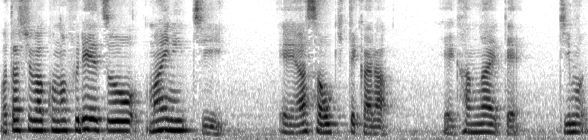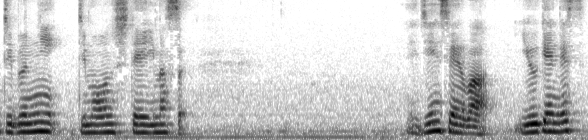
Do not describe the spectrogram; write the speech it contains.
私はこのフレーズを毎日、え朝起きてからえ考えて自分に自問しています。人生は有限です。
